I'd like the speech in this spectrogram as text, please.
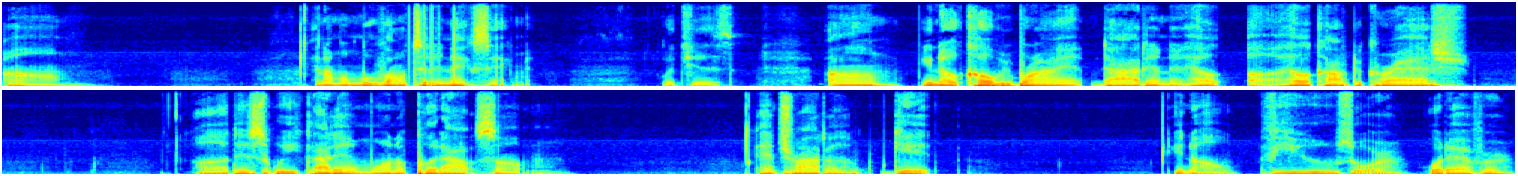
Um, and I'm gonna move on to the next segment, which is, um, you know, Kobe Bryant died in a hel- uh, helicopter crash. Uh, this week, I didn't want to put out something and try to get you know, views or whatever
